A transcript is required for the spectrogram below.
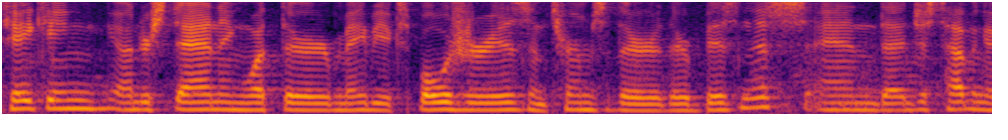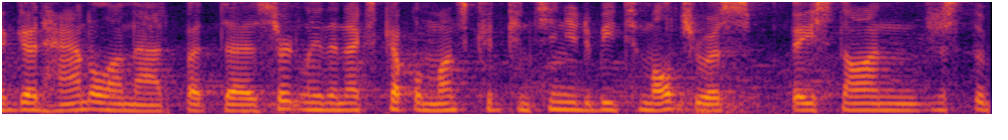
taking, understanding what their maybe exposure is in terms of their, their business, and uh, just having a good handle on that. But uh, certainly, the next couple months could continue to be tumultuous based on just the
